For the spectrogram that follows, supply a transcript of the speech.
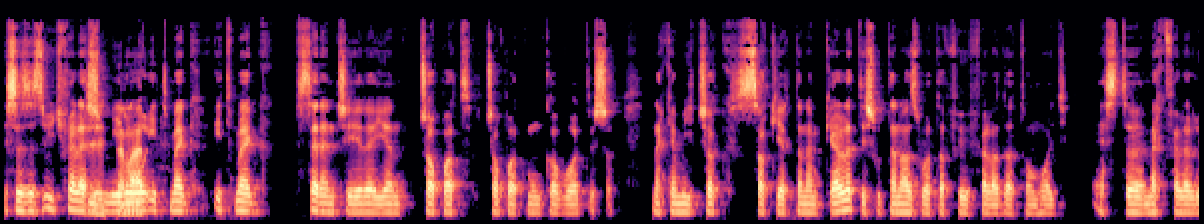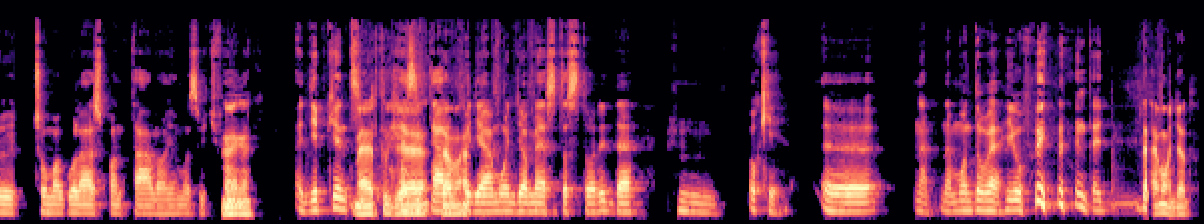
És ez az ügyfeles Itt miró, már... itt meg, itt meg szerencsére ilyen csapat, csapatmunka volt, és nekem így csak szakértenem kellett, és utána az volt a fő feladatom, hogy ezt megfelelő csomagolásban tálaljam az ügyfelnek. Egyébként Mert ugye hezitálok, már... hogy elmondjam ezt a sztorit, de hmm, oké, okay. nem, nem mondom el, jó, mindegy. De mondjad.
